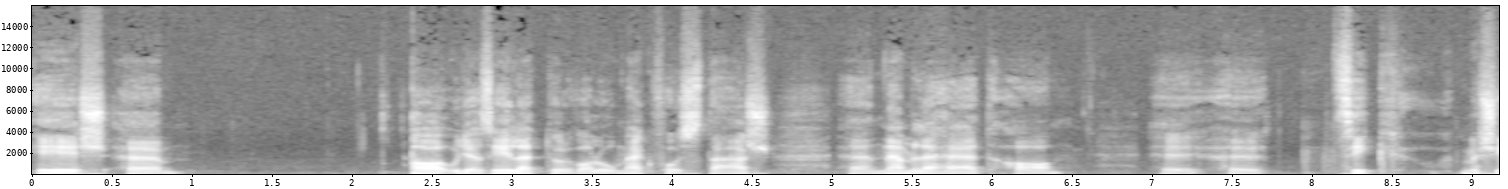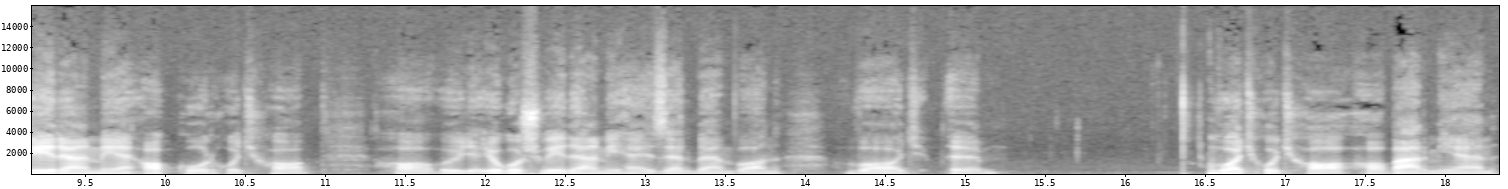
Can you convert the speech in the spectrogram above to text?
és a, ugye az élettől való megfosztás nem lehet a cikk sérelmé akkor, hogyha ha ugye jogos védelmi helyzetben van, vagy vagy hogyha a bármilyen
